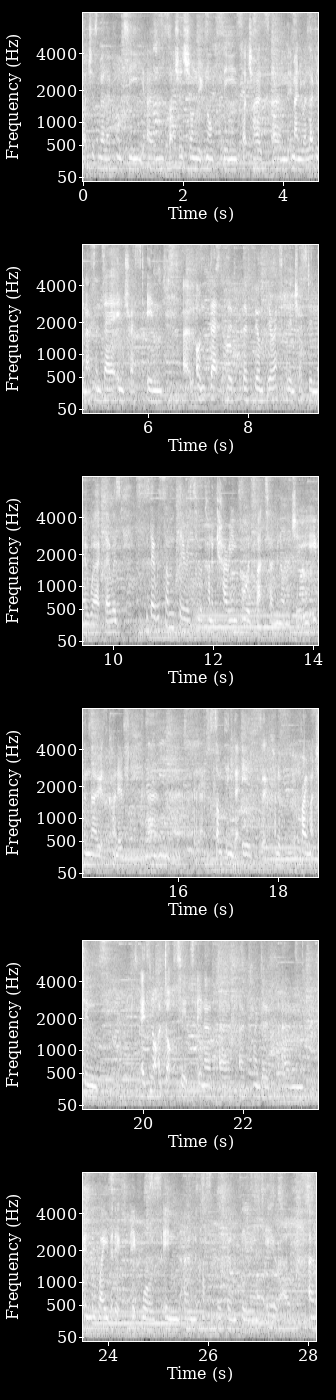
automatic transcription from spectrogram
such as Merleau-Ponty, um, such as Jean-Luc Nancy, such as um, Emmanuel Levinas, and their interest in, uh, on the, the, the film theoretical interest in their work, there was there were some theorists who were kind of carrying forward that terminology, even though it's kind of um, uh, something that is kind of very much in it's not adopted in a, a, a kind of um, in the way that it, it was in um, the classical film theory era, um,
